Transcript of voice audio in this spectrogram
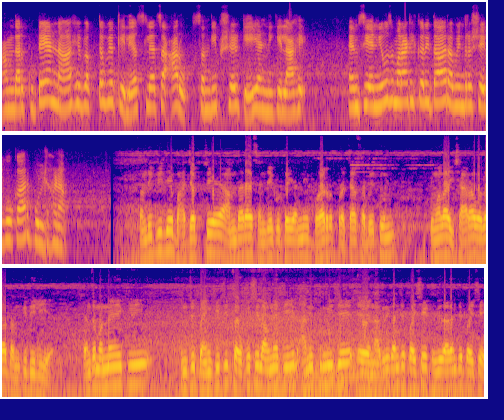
आमदार कुटे यांना हे वक्तव्य केले असल्याचा आरोप संदीप शेळके यांनी केला आहे. एम सी एन न्यूज मराठीकरिता रवींद्र शेगोकार बुलढाणा. संदीपजी जे भाजपचे आमदार आहे संजय कुटे यांनी भर प्रचार सभेतून तुम्हाला इशारा वजा धमकी दिली आहे. त्यांचं म्हणणं आहे की तुमची बँकेची चौकशी लावण्यात येईल आणि तुम्ही जे नागरिकांचे पैसे ठेवीदारांचे पैसे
